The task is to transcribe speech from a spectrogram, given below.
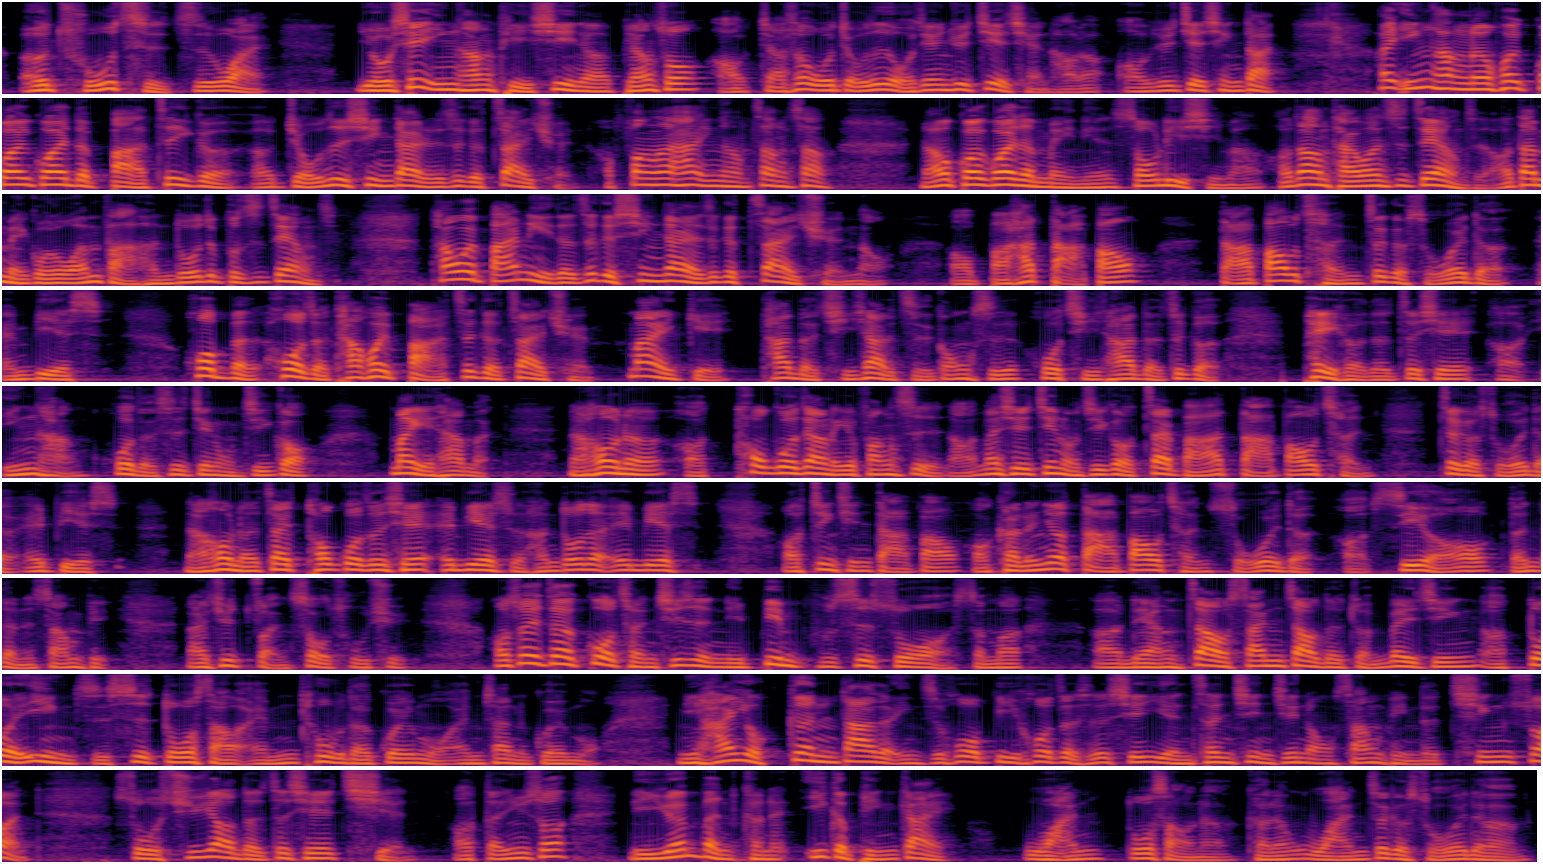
而除此之外，有些银行体系呢，比方说，好，假设我九日我今天去借钱好了，我去借信贷，那银行呢会乖乖的把这个呃九日信贷的这个债权放在他银行账上，然后乖乖的每年收利息吗？啊，当然台湾是这样子啊，但美国的玩法很多就不是这样子，他会把你的这个信贷的这个债权哦哦把它打包，打包成这个所谓的 MBS，或本或者他会把这个债权卖给他的旗下的子公司或其他的这个。配合的这些呃银行或者是金融机构卖给他们，然后呢，哦，透过这样的一个方式，然后那些金融机构再把它打包成这个所谓的 ABS，然后呢，再透过这些 ABS 很多的 ABS 哦进行打包哦，可能又打包成所谓的呃 CLO 等等的商品来去转售出去哦，所以这个过程其实你并不是说什么。啊，两兆、三兆的准备金啊，对应只是多少 M two 的规模、M 三的规模，你还有更大的影子货币或者是些衍生性金融商品的清算所需要的这些钱啊，等于说你原本可能一个瓶盖玩多少呢？可能玩这个所谓的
